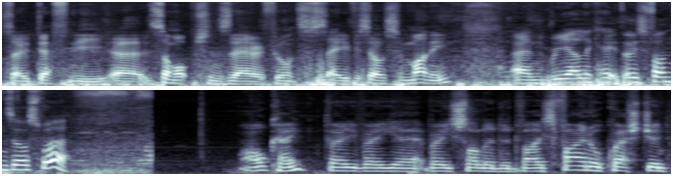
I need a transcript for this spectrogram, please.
So definitely uh, some options there if you want to save yourself some money and reallocate those funds elsewhere. Okay, very, very, uh, very solid advice. Final question,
